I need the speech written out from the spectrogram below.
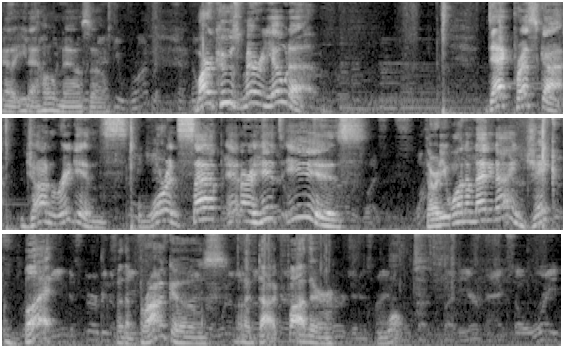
Got to eat at home now. So Matthew Broderick said no Marcus Mariota, Dak Prescott, John Riggins, Warren Sapp, and our hit is 31 of 99. Jake Butt for the Broncos on a Dogfather Walt. by the airbag, so wait.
